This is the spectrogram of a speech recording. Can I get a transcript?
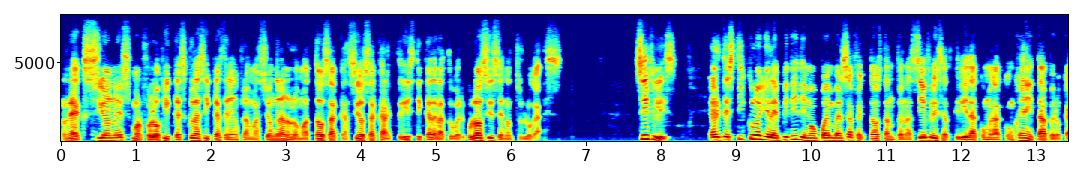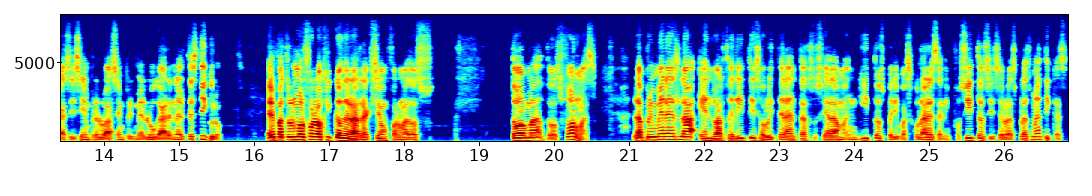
reacciones morfológicas clásicas de la inflamación granulomatosa gaseosa característica de la tuberculosis en otros lugares. Sífilis. El testículo y el epidídimo pueden verse afectados tanto en la sífilis adquirida como en la congénita, pero casi siempre lo hace en primer lugar en el testículo. El patrón morfológico de la reacción forma dos, toma dos formas. La primera es la endoarteritis obliterante asociada a manguitos perivasculares de linfocitos y células plasmáticas,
